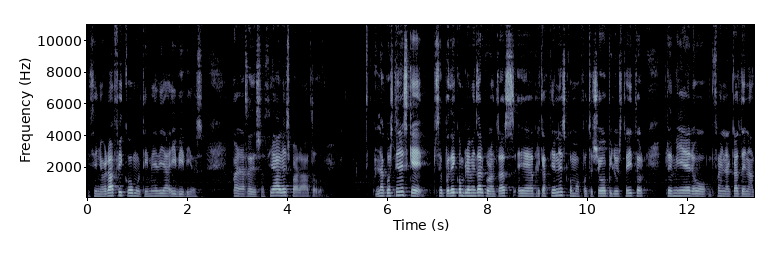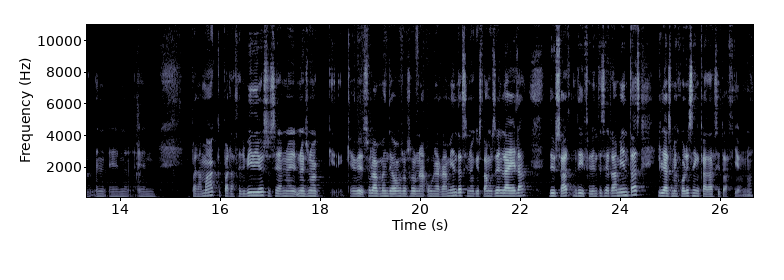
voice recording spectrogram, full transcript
diseño gráfico, multimedia y vídeos para las redes sociales, para todo. La cuestión es que se puede complementar con otras eh, aplicaciones como Photoshop, Illustrator, Premiere o Final Cut en, en- en- en- para Mac, para hacer vídeos. O sea, no es, una que, solamente vamos a usar una, una herramienta, sino que estamos en la era de usar diferentes herramientas y las mejores en cada situación. ¿no?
